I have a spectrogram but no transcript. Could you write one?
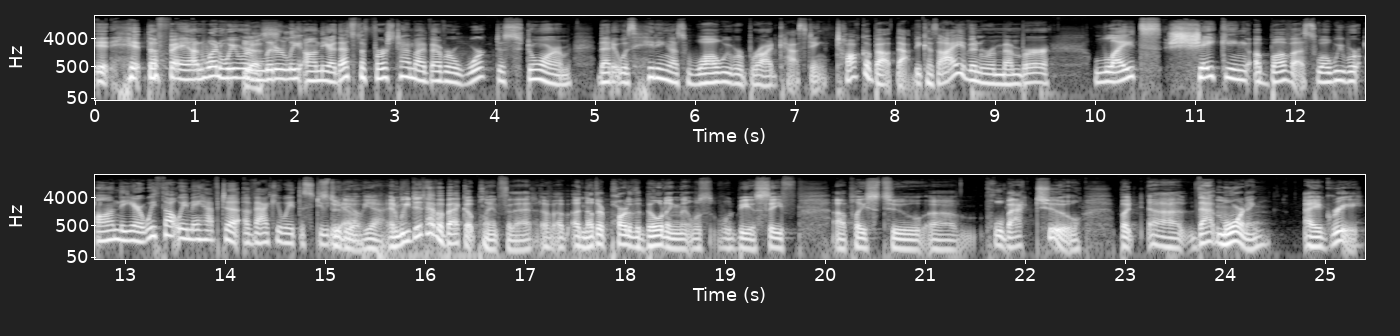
it hit the fan when we were Yes. literally on the air. That's the first time I've ever worked a storm that it was hitting us while we were broadcasting. Talk about that because I even remember lights shaking above us while we were on the air. We thought we may have to evacuate the studio. Studio, yeah, and we did have a backup plan for that. A, a- another part of the building that was would be a safe uh, place to uh, pull back to. But uh, that morning, I agree,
